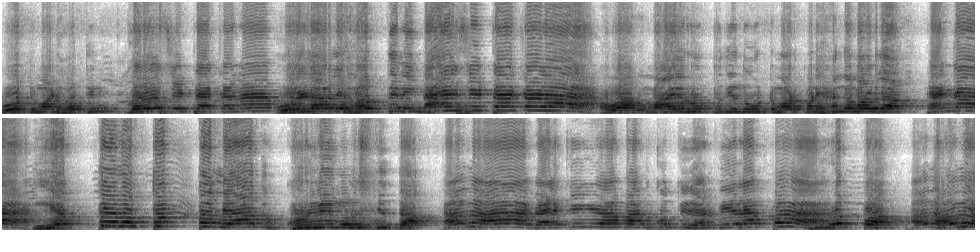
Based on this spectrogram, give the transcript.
ಊಟ ಮಾಡಿ ಹೋಗ್ತೀನಿ ಗೊರವ ಸಿಟ್ಟಾಕನ? ಒಳ್ಳಾದೆ ಹೋಗ್ತೀನಿ ಸಿಟ್ಟಾಕಳ? ಅವಾಗ ಮಾಯಿ ರೂಪದಿಂದ ಊಟ ಮಾಡ್ಕೊಂಡು ಹೆಂಗ ಮಾಡ್ದ? ಹೆಂಗ? ಎತ್ತದ ತುತ್ತ ಮ್ಯಾಗ ಗುರುವಿ ಮುಣಿಸ್ತಿದ್ದ ಹೌದಾ? ಬೆಳಕಿಗೆ ಬಂದ್ ಕೂತಿದ್ರು ಬೀರಪ್ಪ ಇವಪ್ಪ ಹೌದು ಹೌದು?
